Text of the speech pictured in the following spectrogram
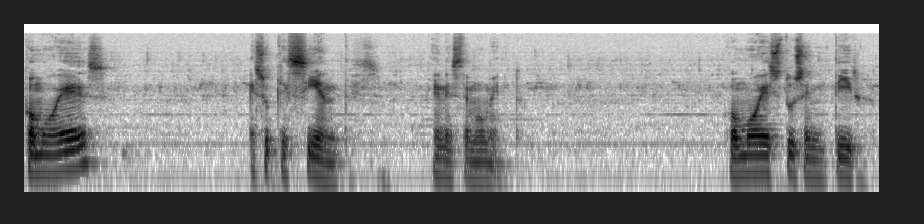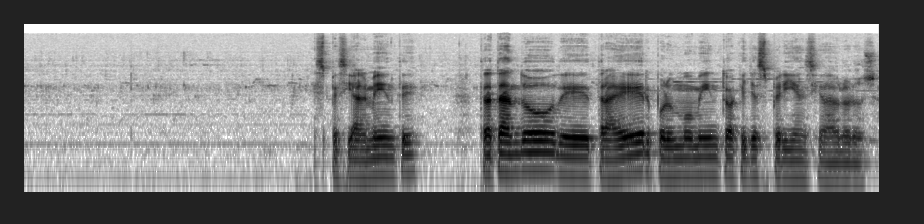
cómo es eso que sientes en este momento. Cómo es tu sentir. Especialmente tratando de traer por un momento aquella experiencia dolorosa.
